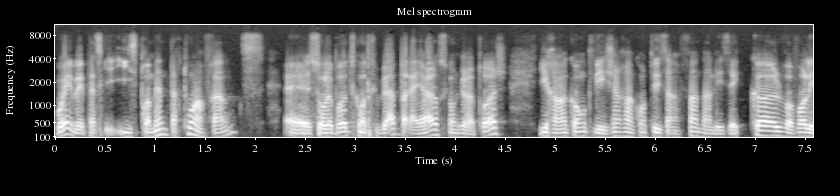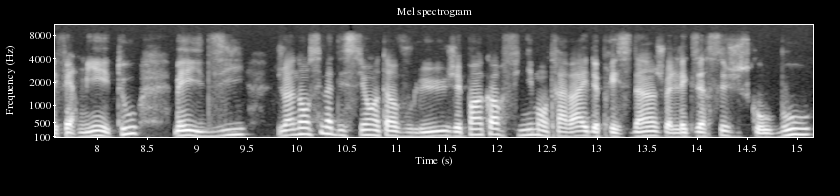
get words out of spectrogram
Oui, mais parce qu'il se promène partout en France, euh, sur le bras du contribuable, par ailleurs, ce qu'on lui reproche. Il rencontre les gens, rencontre les enfants dans les écoles, va voir les fermiers et tout, mais il dit je vais annoncer ma décision en temps voulu. J'ai pas encore fini mon travail de président. Je vais l'exercer jusqu'au bout.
